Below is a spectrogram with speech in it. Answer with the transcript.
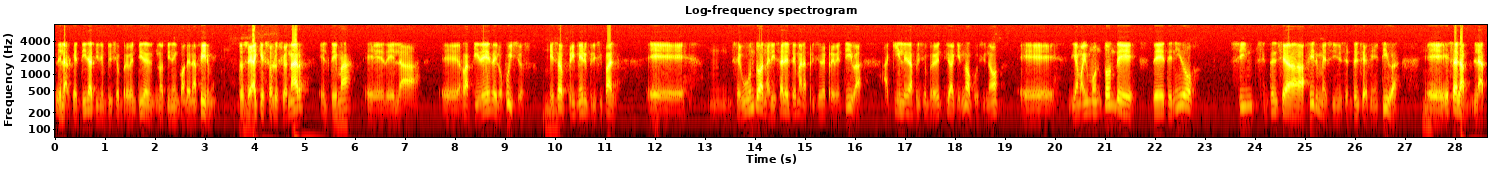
de la Argentina tienen prisión preventiva y no tienen condena firme. Entonces hay que solucionar el tema eh, de la eh, rapidez de los juicios. Eso es primero y principal. Eh, segundo, analizar el tema de las prisiones preventivas. A quién le da prisión preventiva, a quién no, porque si no, eh, digamos, hay un montón de, detenidos sin sentencia firme, sin sentencia definitiva. Eh, esa es la,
